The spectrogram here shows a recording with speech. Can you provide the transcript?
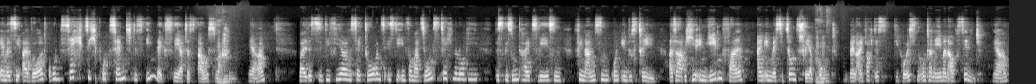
MSCI World rund 60 Prozent des Indexwertes ausmachen. Mhm. Ja. Weil das die vier Sektoren ist die Informationstechnologie, das Gesundheitswesen, Finanzen und Industrie. Also habe ich hier in jedem Fall einen Investitionsschwerpunkt, mhm. weil einfach das die größten Unternehmen auch sind. Ja.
